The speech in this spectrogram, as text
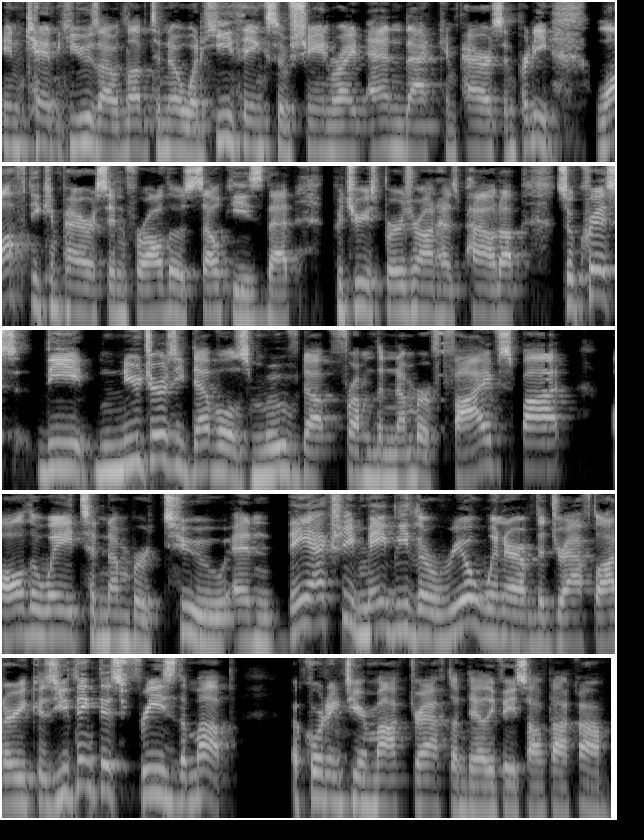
in Kent Hughes. I would love to know what he thinks of Shane Wright and that comparison. Pretty lofty comparison for all those Selkes that Patrice Bergeron has piled up. So Chris, the New Jersey Devils moved up from the number five spot all the way to number two. And they actually may be the real winner of the draft lottery because you think this frees them up according to your mock draft on dailyfaceoff.com.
